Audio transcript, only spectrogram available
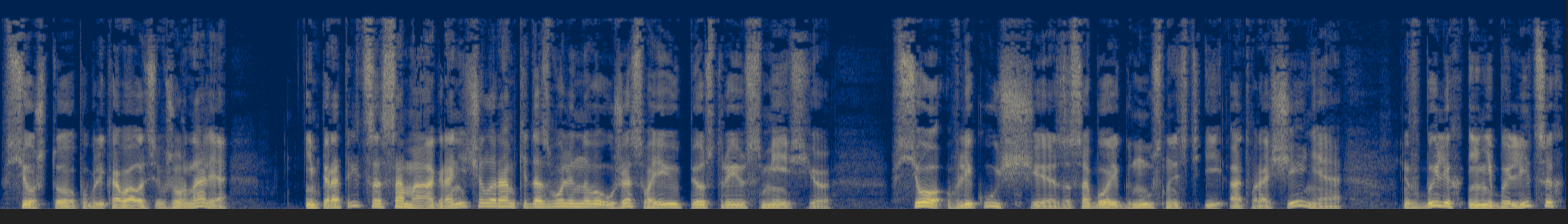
все, что публиковалось в журнале, императрица сама ограничила рамки дозволенного уже своей пестрою смесью. Все влекущее за собой гнусность и отвращение в былих и небылицах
